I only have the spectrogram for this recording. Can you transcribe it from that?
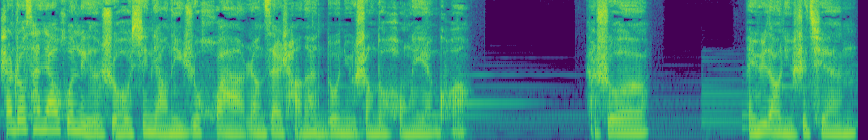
上周参加婚礼的时候，新娘的一句话让在场的很多女生都红了眼眶。她说：“没遇到你之前，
